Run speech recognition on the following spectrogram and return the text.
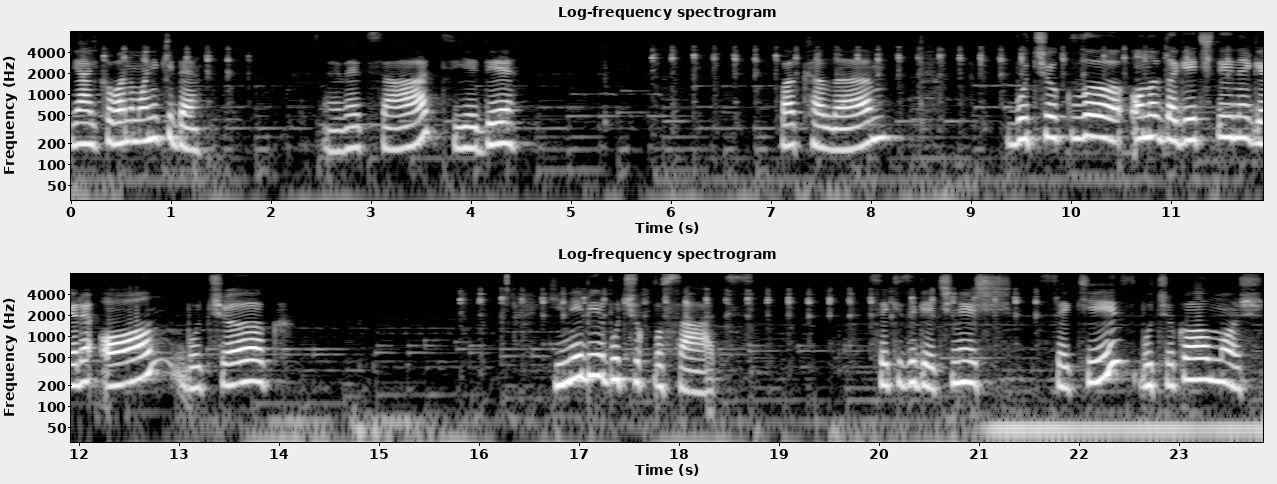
Yelkovanım 12'de. Evet, saat 7. Bakalım. Buçuklu. Onu da geçtiğine göre on buçuk. Yine bir buçuklu saat. Sekizi geçmiş. Sekiz buçuk olmuş.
